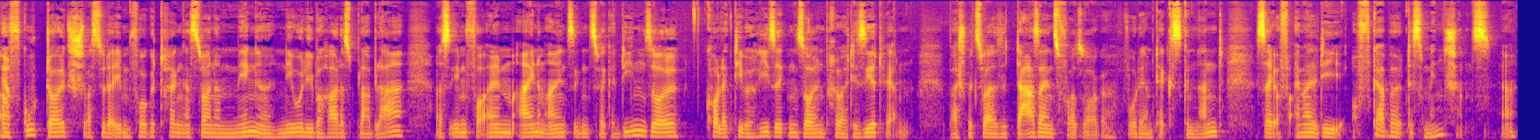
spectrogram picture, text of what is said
Ja. Auf gut Deutsch, was du da eben vorgetragen hast, so eine Menge neoliberales Blabla, was eben vor allem einem einzigen Zwecke dienen soll, Kollektive Risiken sollen privatisiert werden. Beispielsweise Daseinsvorsorge wurde im Text genannt, sei auf einmal die Aufgabe des Menschen. Ja?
